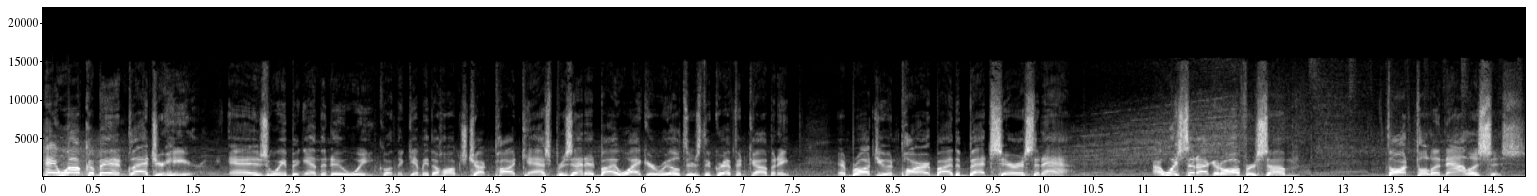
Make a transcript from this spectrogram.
Hey, welcome in. Glad you're here as we begin the new week on the Gimme the Hogs Chuck podcast, presented by Weichert Realtors, the Griffin Company, and brought to you in part by the Bet Saracen app. I wish that I could offer some thoughtful analysis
